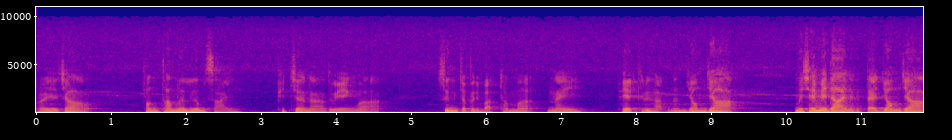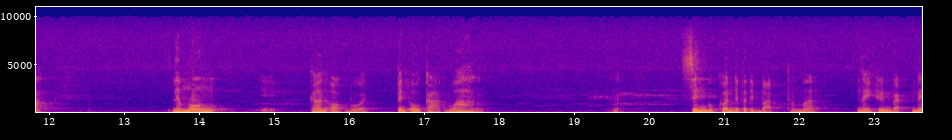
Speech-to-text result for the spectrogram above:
พระเจ้า ฟังธรรมและเลื่อมใส พิจารณาตัวเองว่า ซึ่งจะปฏิบัติธรรมะในเพศครือขัดนั้นย่อมยาก ไม่ใช่ไม่ได้นะแต่ย่อมยาก แล้วมองการออกบวชเป็นโอกาสว่าง ซึ่งบุคคลจะปฏิบัติธรรมะในเครื่องแบบใน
